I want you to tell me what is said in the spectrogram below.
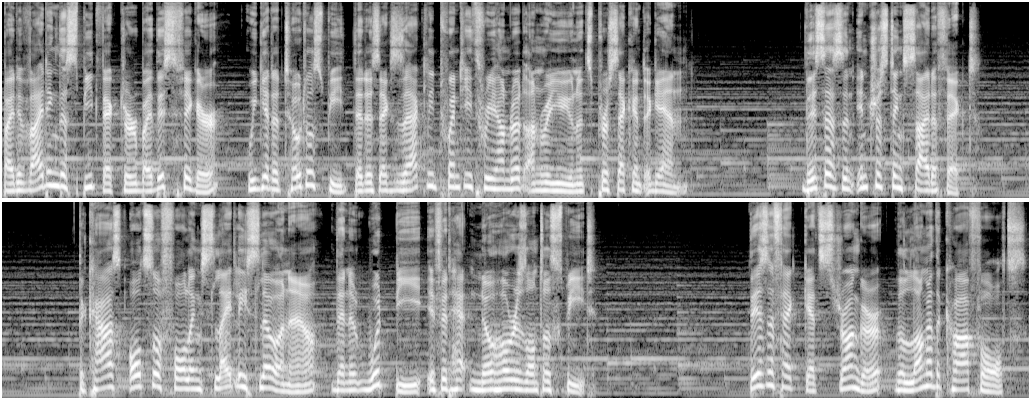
By dividing the speed vector by this figure, we get a total speed that is exactly 2300 Unreal units per second again. This has an interesting side effect. The car is also falling slightly slower now than it would be if it had no horizontal speed. This effect gets stronger the longer the car falls.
